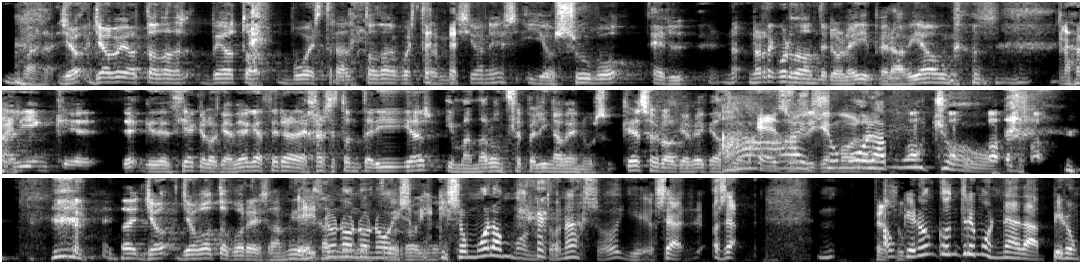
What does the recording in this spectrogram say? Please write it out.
Bueno, yo, yo veo todas, veo to- vuestras, todas vuestras misiones y os subo el. No, no recuerdo dónde lo leí, pero había un alguien que, que decía que lo que había que hacer era dejarse tonterías y mandar un cepelín a Venus. Que eso es lo que había que hacer. ¡Ah, Eso eso, sí que mola. mola. mucho! Yo, yo voto por eso. A mí Eh, no, no, no, no, vuestros es, que eso mola un montonazo, oye. O sea, o sea Pero aunque su- no encontremos nada, pero,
